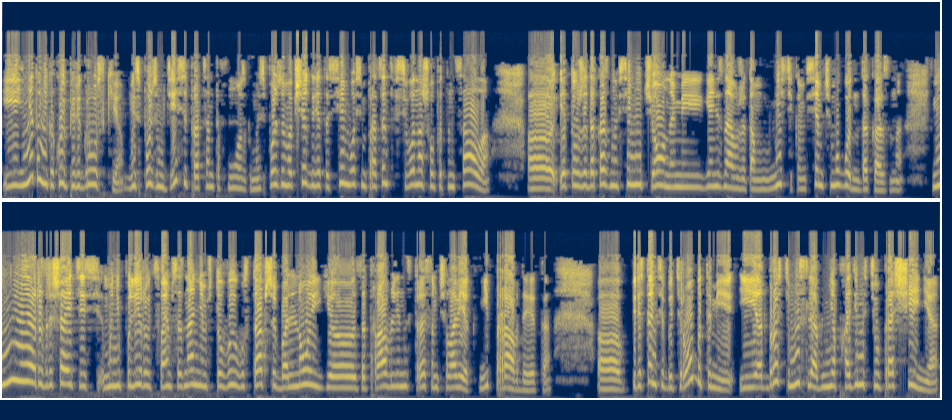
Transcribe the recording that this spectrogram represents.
и нет никакой перегрузки. Мы используем 10% мозга, мы используем вообще где-то 7-8% всего нашего потенциала. А, это уже доказано всеми учеными, я не знаю, уже там мистиками, всем чем угодно доказано. Не разрешайтесь манипулировать своим сознанием, что вы уставший, больной, э, затравленный стрессом человек. Неправда это. А, перестаньте быть роботами и отбросьте мысли об необходимости упрощения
